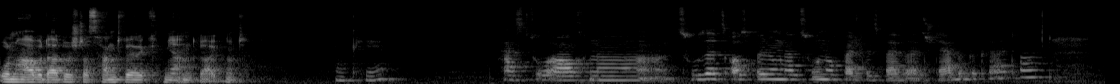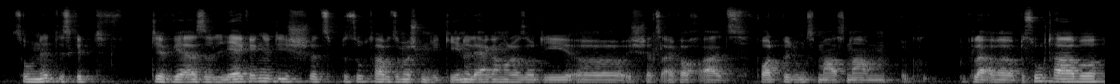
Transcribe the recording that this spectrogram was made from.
und habe dadurch das Handwerk mir angeeignet. Okay. Hast du auch eine Zusatzausbildung dazu, noch beispielsweise als Sterbebegleiter? So nicht. Es gibt diverse Lehrgänge, die ich jetzt besucht habe, zum Beispiel einen Hygienelehrgang oder so, die äh, ich jetzt einfach als Fortbildungsmaßnahmen be äh, besucht habe.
